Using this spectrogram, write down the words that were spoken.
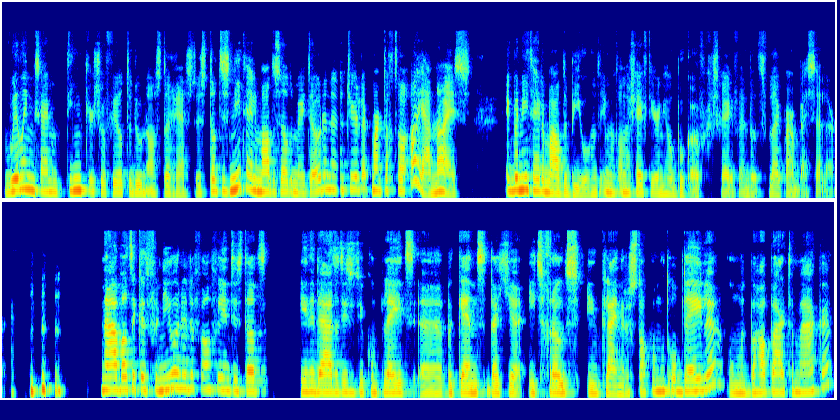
willing zijn om tien keer zoveel te doen als de rest. Dus dat is niet helemaal dezelfde methode natuurlijk, maar ik dacht wel, oh ja, nice ik ben niet helemaal debiel, want iemand anders heeft hier een heel boek over geschreven en dat is blijkbaar een bestseller. nou, wat ik het vernieuwende ervan vind, is dat inderdaad, het is natuurlijk compleet uh, bekend dat je iets groots in kleinere stappen moet opdelen om het behapbaar te maken.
